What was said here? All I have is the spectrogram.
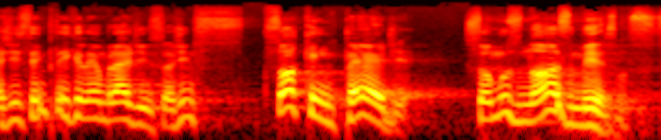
a gente sempre tem que lembrar disso. A gente, só quem perde somos nós mesmos.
